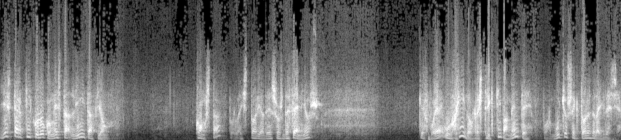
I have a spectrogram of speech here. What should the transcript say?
Y este artículo con esta limitación consta, por la historia de esos decenios, que fue urgido restrictivamente por muchos sectores de la Iglesia.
